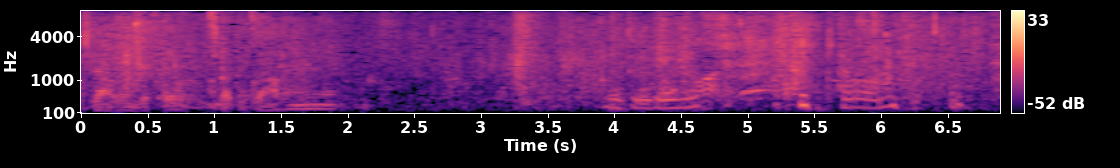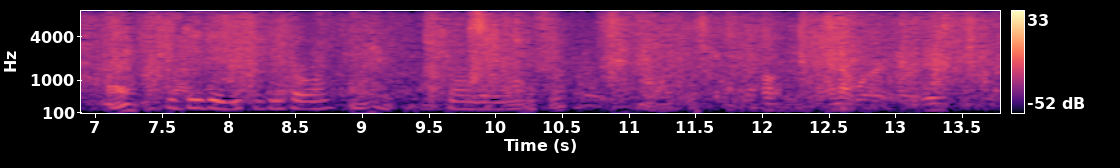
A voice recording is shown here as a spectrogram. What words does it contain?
This got one before. It's got the glove in it. Did you do this? Come on. Hey? Did you do this before? Try and get around this one. I know where it, where it is.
